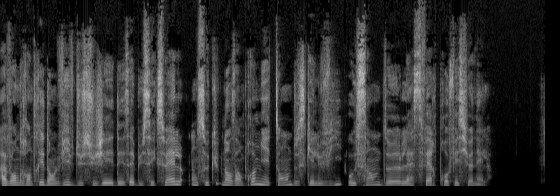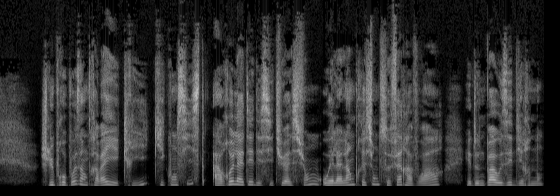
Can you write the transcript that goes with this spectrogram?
Avant de rentrer dans le vif du sujet des abus sexuels, on s'occupe dans un premier temps de ce qu'elle vit au sein de la sphère professionnelle. Je lui propose un travail écrit qui consiste à relater des situations où elle a l'impression de se faire avoir et de ne pas oser dire non.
